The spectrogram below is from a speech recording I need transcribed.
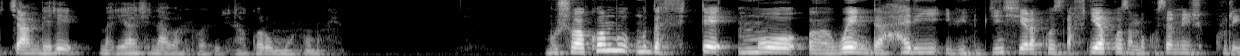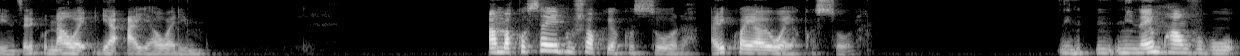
Icya mbere mariage ni abantu babiri ntabwo ari umuntu umwe. Mushobora kuba mu- mudafitemo uh, wenda hari ibintu byinshi yarakoze amakosa menshi kurenza ariko nawe ya- ayawe arimo. Amakosa ye ntushobora kuyakosora ariko ayawe wayakosora. Ni na yo mpamvu ubu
